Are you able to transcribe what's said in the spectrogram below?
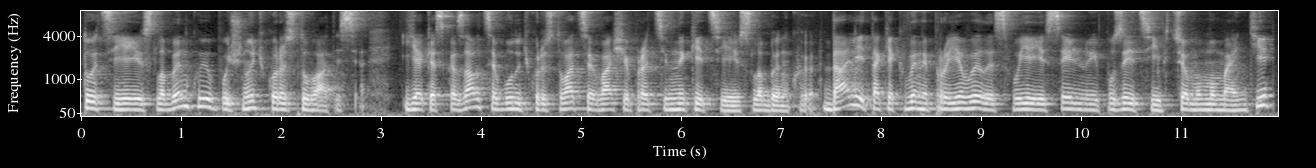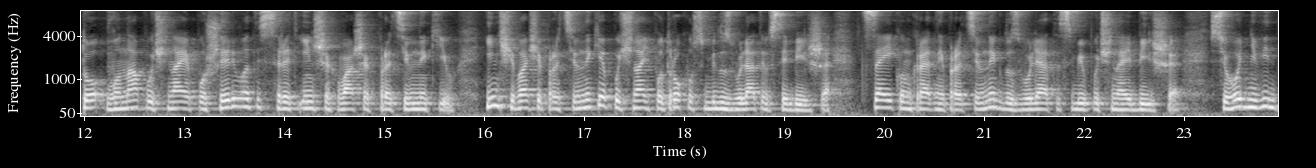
то цією слабинкою почнуть користуватися. Як я сказав, це будуть користуватися ваші працівники цією слабинкою. Далі, так як ви не проявили своєї сильної позиції в цьому моменті, то вона починає поширюватись серед інших ваших працівників. Інші ваші працівники починають потроху собі дозволяти все більше. Цей конкретний працівник дозволяти собі починає більше. Сьогодні він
